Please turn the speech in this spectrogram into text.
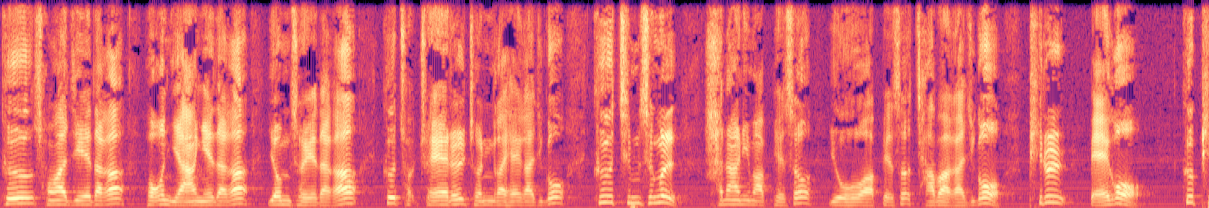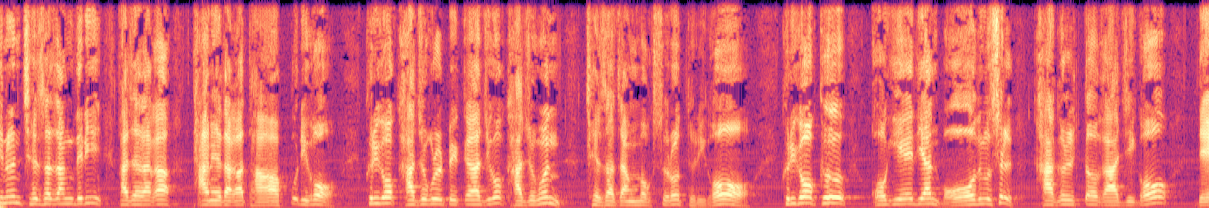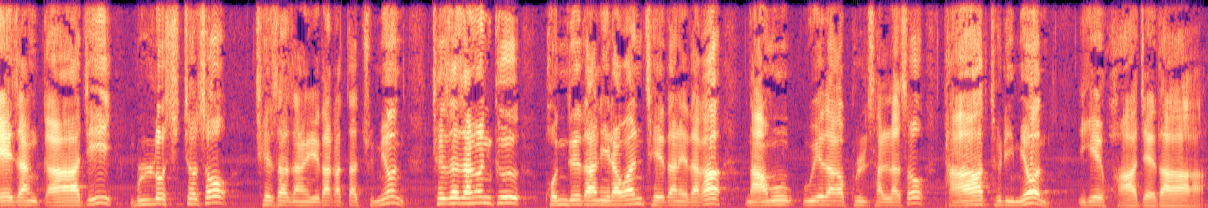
그 송아지에다가 혹은 양에다가 염소에다가 그 죄를 전가해 가지고 그 짐승을 하나님 앞에서 여호와 앞에서 잡아 가지고 피를 빼고 그 피는 제사장들이 가져다가 단에다가 다 뿌리고 그리고 가죽을 뺏겨가지고 가죽은 제사장 몫으로 드리고 그리고 그 고기에 대한 모든 것을 각을 떠가지고 내장까지 물로 씻혀서 제사장에다 갖다 주면 제사장은 그 본대단이라고 한 재단에다가 나무 위에다가 불 살라서 다 드리면 이게 화제다.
